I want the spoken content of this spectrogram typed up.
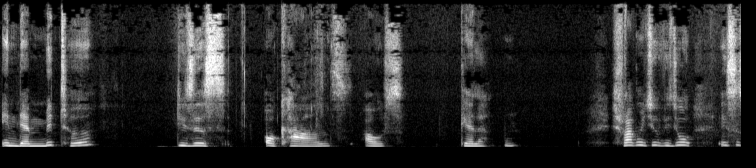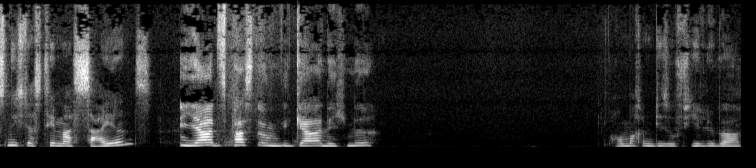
In der Mitte dieses Orkans aus Girlanden. Ich frage mich sowieso, ist es nicht das Thema Science? Ja, das passt irgendwie gar nicht, ne? Warum machen die so viel über?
